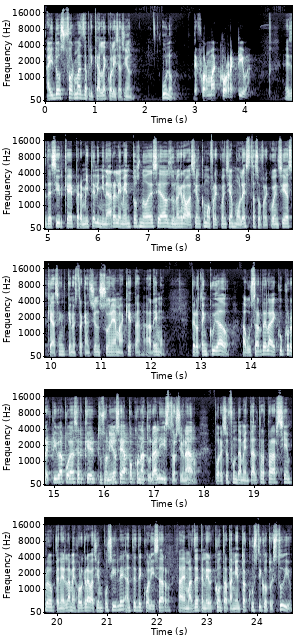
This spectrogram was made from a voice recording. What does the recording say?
Hay dos formas de aplicar la ecualización. Uno, de forma correctiva es decir, que permite eliminar elementos no deseados de una grabación como frecuencias molestas o frecuencias que hacen que nuestra canción suene a maqueta, a demo. Pero ten cuidado, abusar de la EQ correctiva puede hacer que tu sonido sea poco natural y distorsionado. Por eso es fundamental tratar siempre de obtener la mejor grabación posible antes de ecualizar, además de tener con tratamiento acústico tu estudio.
